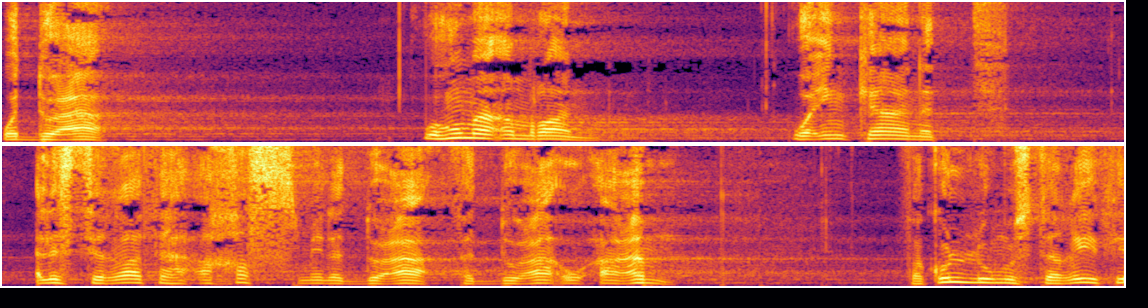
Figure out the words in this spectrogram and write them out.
والدعاء وهما أمران وإن كانت الاستغاثة أخص من الدعاء فالدعاء أعم فكل مستغيث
